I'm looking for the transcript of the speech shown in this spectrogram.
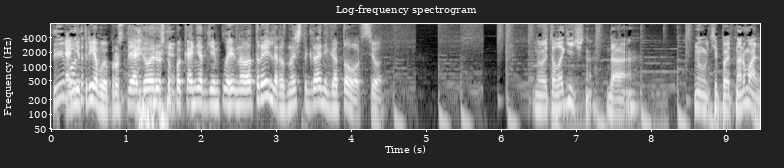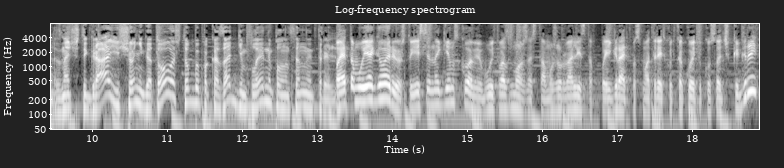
Ты я вот... не требую, просто я говорю, что пока нет геймплейного трейлера, значит игра не готова, все. Ну, это логично, да. Ну, типа, это нормально. Значит, игра еще не готова, чтобы показать геймплейный полноценный трейлер. Поэтому я говорю, что если на Gamescom будет возможность там у журналистов поиграть, посмотреть хоть какой-то кусочек игры,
